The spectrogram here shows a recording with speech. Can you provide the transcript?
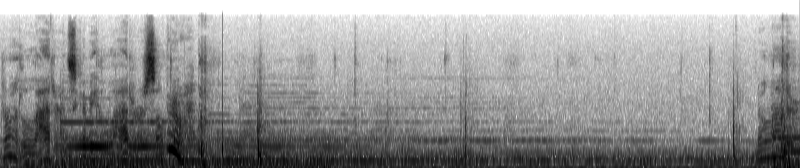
I don't know a ladder. There's gotta be a ladder or something. Hmm. No ladder.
